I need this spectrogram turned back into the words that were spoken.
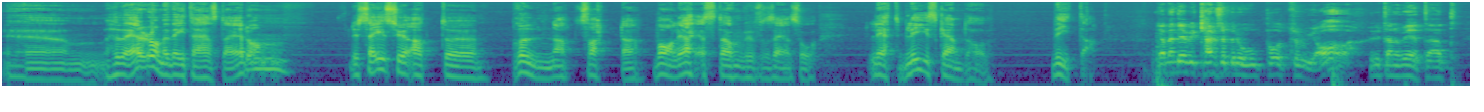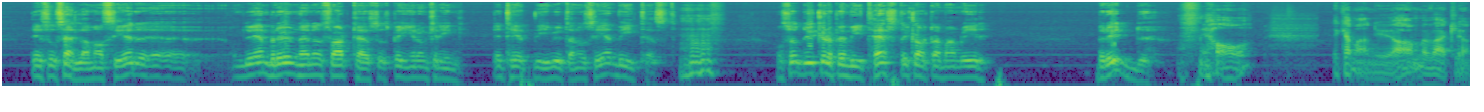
Um, hur är det då med vita hästar? Är de... Det sägs ju att uh, bruna, svarta, vanliga hästar om vi får säga så. Lätt blir skrämda av vita. Ja men det kanske beror på, tror jag, utan att veta att det är så sällan man ser. Uh, om du är en brun eller en svart häst och springer omkring ett helt liv utan att se en vit häst. Mm. Och så dyker upp en vit häst. Det är klart att man blir brydd. Ja, det kan man ju. Ja, men verkligen.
